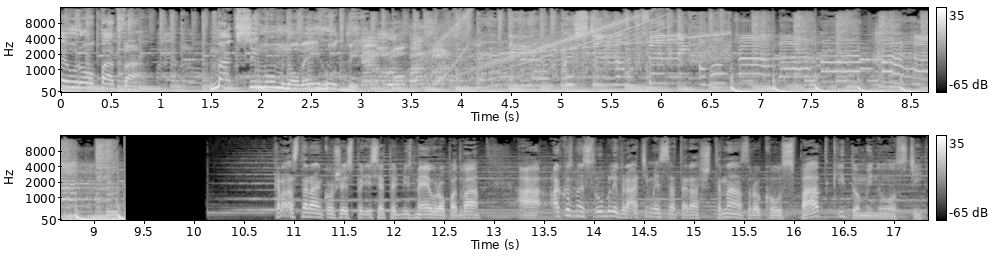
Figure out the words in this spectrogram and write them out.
Európa 2. Maximum novej hudby. Krásne ránko, 6.55, my sme Európa 2 a ako sme slúbili, vrátime sa teraz 14 rokov spátky do minulosti,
